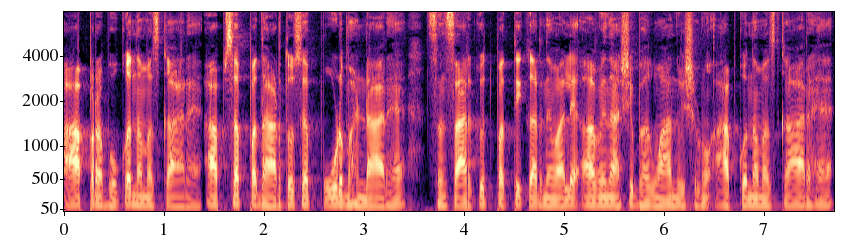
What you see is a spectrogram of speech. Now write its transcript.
आप प्रभु को नमस्कार है। आप सब पदार्थों से पूर्ण भंडार है। संसार की उत्पत्ति करने वाले अविनाशी भगवान विष्णु आपको नमस्कार है।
